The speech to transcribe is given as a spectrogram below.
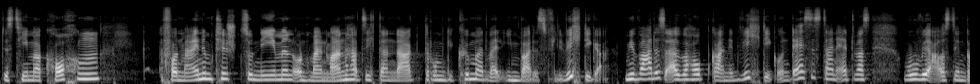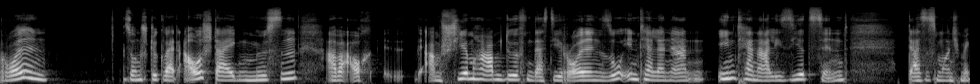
das Thema Kochen von meinem Tisch zu nehmen und mein Mann hat sich dann darum gekümmert, weil ihm war das viel wichtiger. Mir war das überhaupt gar nicht wichtig und das ist dann etwas, wo wir aus den Rollen so ein Stück weit aussteigen müssen, aber auch äh, am Schirm haben dürfen, dass die Rollen so internalisiert sind, dass es manchmal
